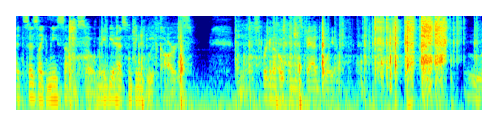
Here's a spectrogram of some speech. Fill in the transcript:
It says like Nissan, so maybe it has something to do with cars. We're gonna open this bad boy up. Ooh.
